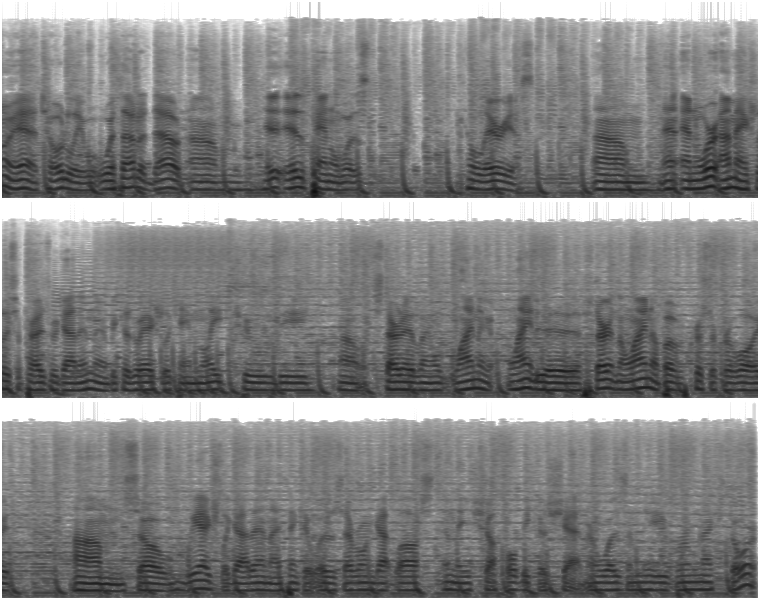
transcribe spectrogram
Oh yeah, totally, without a doubt. Um, his, panel was hilarious, um, and, and we're I'm actually surprised we got in there because we actually came late to the uh, started line, line uh, starting the lineup of Christopher Lloyd. Um, so we actually got in. I think it was everyone got lost in the shuffle because Shatner was in the room next door.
